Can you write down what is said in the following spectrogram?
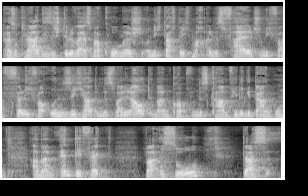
Also klar, diese Stille war erstmal komisch und ich dachte, ich mache alles falsch und ich war völlig verunsichert und es war laut in meinem Kopf und es kamen viele Gedanken. Aber im Endeffekt war es so, dass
